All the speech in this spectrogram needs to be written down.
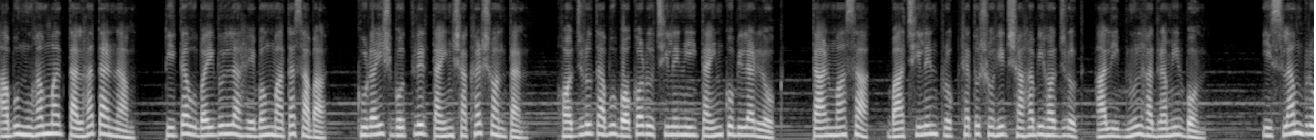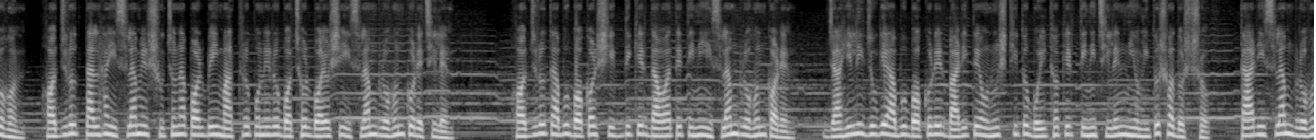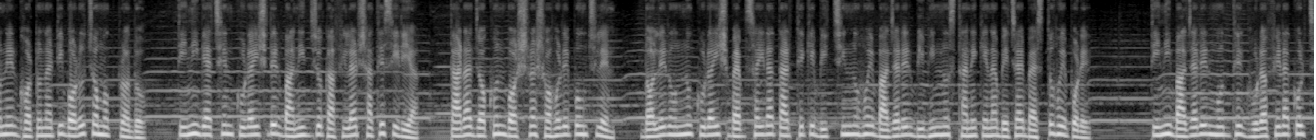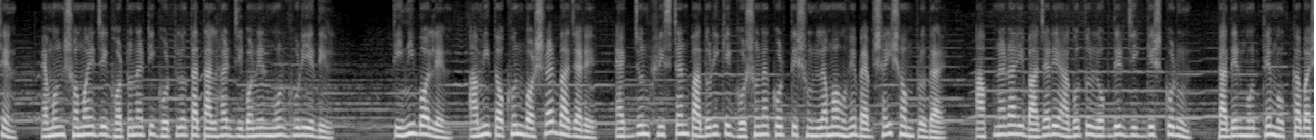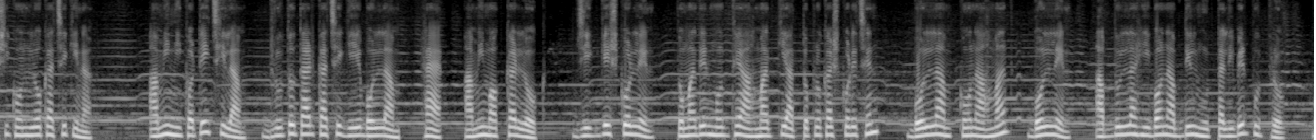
আবু মুহাম্মদ তালহা তার নাম, পিতা উবাইদুল্লাহ এবং মাতা সাবা, কুরাইশ গোত্রের তাইম শাখার সন্তান। হজরত আবু বকরও ছিলেন এই তাইম কবিলার লোক। তার মাসা বা ছিলেন প্রখ্যাত শহীদ সাহাবি হজরত আল ইবনুল হাদরামির বোন। ইসলাম গ্রহণ হজরত তালহা ইসলামের সূচনা পর্বেই মাত্র পনেরো বছর বয়সে ইসলাম গ্রহণ করেছিলেন। হজরত আবু বকর সিদ্দিকের দাওয়াতে তিনি ইসলাম গ্রহণ করেন। জাহিলি যুগে আবু বকরের বাড়িতে অনুষ্ঠিত বৈঠকের তিনি ছিলেন নিয়মিত সদস্য। তার ইসলাম গ্রহণের ঘটনাটি বড় চমকপ্রদ। তিনি গেছেন কুরাইশদের বাণিজ্য কাফিলার সাথে সিরিয়া। তারা যখন বসরা শহরে পৌঁছলেন, দলের অন্য কুরাইশ ব্যবসায়ীরা তার থেকে বিচ্ছিন্ন হয়ে বাজারের বিভিন্ন স্থানে কেনা বেচায় ব্যস্ত হয়ে পড়ে। তিনি বাজারের মধ্যে ঘোরাফেরা করছেন, এমন সময় যে ঘটনাটি ঘটল তা তালহার জীবনের মোড় ঘুরিয়ে দিল। তিনি বলেন, আমি তখন বসরার বাজারে একজন খ্রিস্টান পাদরীকে ঘোষণা করতে শুনলাম, ওহে ব্যবসায়ী সম্প্রদায়, আপনারা এই বাজারে আগত লোকদের জিজ্ঞেস করুন, তাদের মধ্যে মক্কাবাসী কোন লোক আছে কিনা? আমি নিকটেই ছিলাম, দ্রুত তার কাছে গিয়ে বললাম হ্যাঁ আমি মক্কার লোক। জিজ্ঞেস করলেন, তোমাদের মধ্যে আহমাদ কি আত্মপ্রকাশ করেছেন? বললাম, কোন আহমাদ? বললেন, আবদুল্লাহ ইবন আব্দুল মুত্তালিবের পুত্র।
